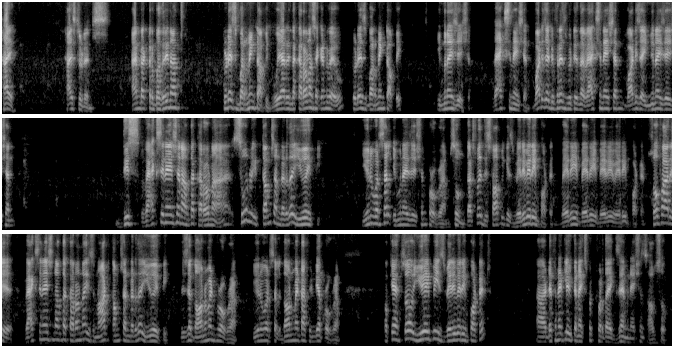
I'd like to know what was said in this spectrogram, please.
Hi. Hi, students. I am Dr. Badrinath. Today's burning topic. We are in the corona second wave. Today's burning topic immunization, vaccination. What is the difference between the vaccination? What is the immunization? This vaccination of the corona soon it comes under the UIP, Universal Immunization Program. Soon. That's why this topic is very, very important. Very, very, very, very important. So far, vaccination of the corona is not comes under the UIP. This is a government program, Universal Government of India program. Okay, so UIP is very, very important. Uh, definitely, you can expect for the examinations also.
